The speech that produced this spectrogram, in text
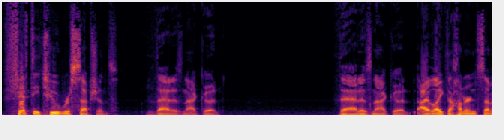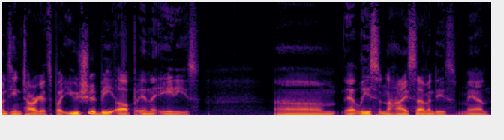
52 receptions. That is not good. That is not good. I like the 117 targets, but you should be up in the 80s, um, at least in the high 70s, man,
